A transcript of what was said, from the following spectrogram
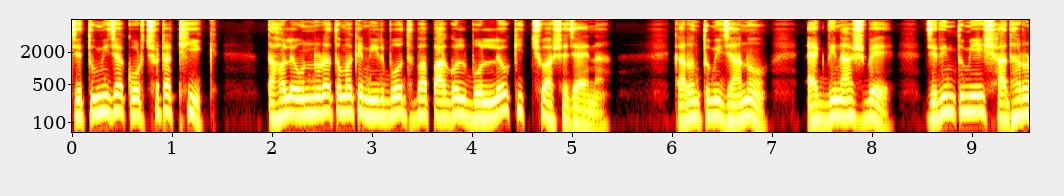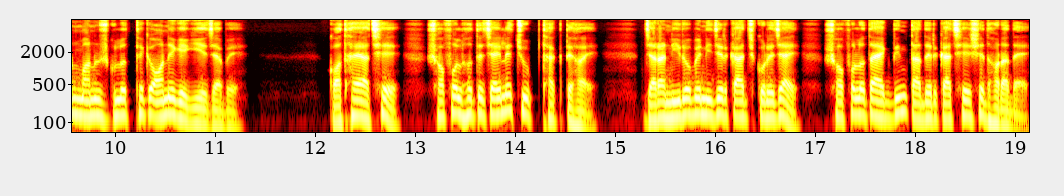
যে তুমি যা করছোটা ঠিক, তাহলে অন্যরা তোমাকে নির্বোধ বা পাগল বললেও কিচ্ছু আসে যায় না। কারণ তুমি জানো, একদিন আসবে যেদিন তুমি এই সাধারণ মানুষগুলোর থেকে অনেক এগিয়ে যাবে। কথায় আছে, সফল হতে চাইলে চুপ থাকতে হয়। যারা নীরবে নিজের কাজ করে যায়, সফলতা একদিন তাদের কাছে এসে ধরা দেয়।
